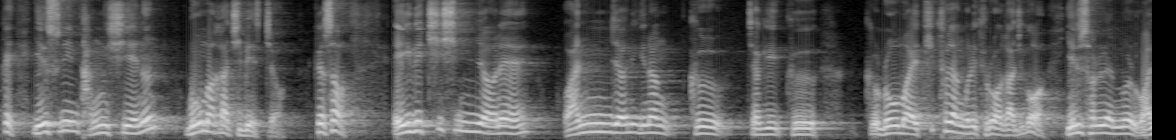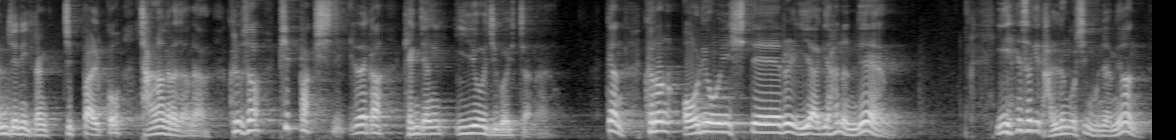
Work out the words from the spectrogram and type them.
그러니까 예수님 당시에는 로마가 지배했죠. 그래서 AD 70년에 완전히 그냥 그 저기 그, 그 로마의 티토 장군이 들어와 가지고 예루살렘을 완전히 그냥 짓밟고 장악을 하잖아요. 그래서 핍박 시대가 굉장히 이어지고 있잖아요. 그러니까 그런 어려운 시대를 이야기하는데 이 해석이 다른 것이 뭐냐면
